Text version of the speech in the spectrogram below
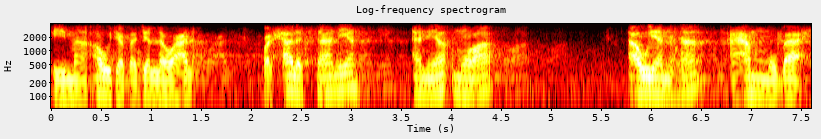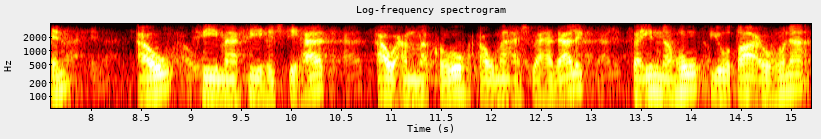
فيما أوجب جل وعلا. والحالة الثانية أن يأمر أو ينهى عن مباح أو فيما فيه اجتهاد أو عن مكروه أو ما أشبه ذلك فإنه يطاع هنا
